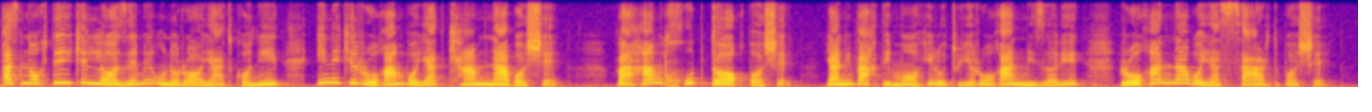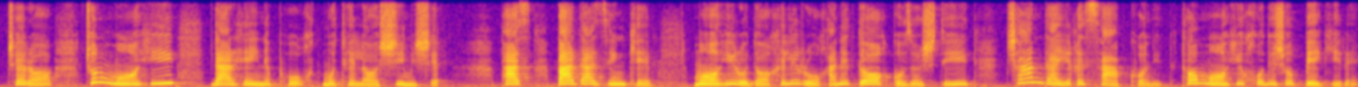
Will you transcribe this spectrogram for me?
پس نکته ای که لازمه اونو رعایت کنید اینه که روغن باید کم نباشه. و هم خوب داغ باشه. یعنی وقتی ماهی رو توی روغن می‌ذارید روغن نباید سرد باشه. چرا؟ چون ماهی در حین پخت متلاشی میشه. پس بعد از اینکه ماهی رو داخل روغن داغ گذاشتید چند دقیقه صبر کنید تا ماهی خودش رو بگیره.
